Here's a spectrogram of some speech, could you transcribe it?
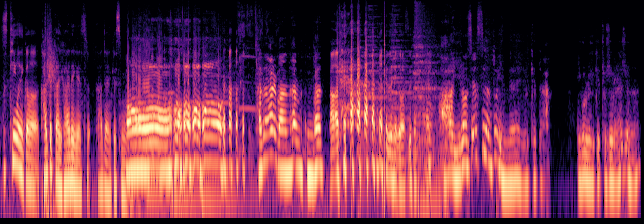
스팅어니까 갈 때까지 가야 되겠 하지 않겠습니까? 어... 가능할 만한 공간? 아, 네. 네, 맞습니다. 아 이런 센스는 또 있네. 이렇게 딱 이걸로 이렇게 조절을 해주는.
